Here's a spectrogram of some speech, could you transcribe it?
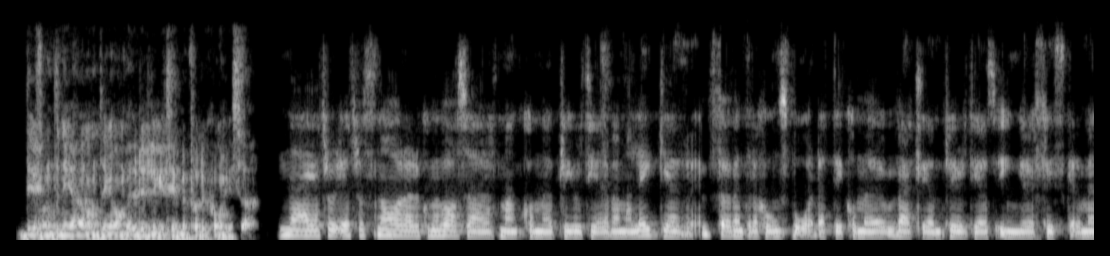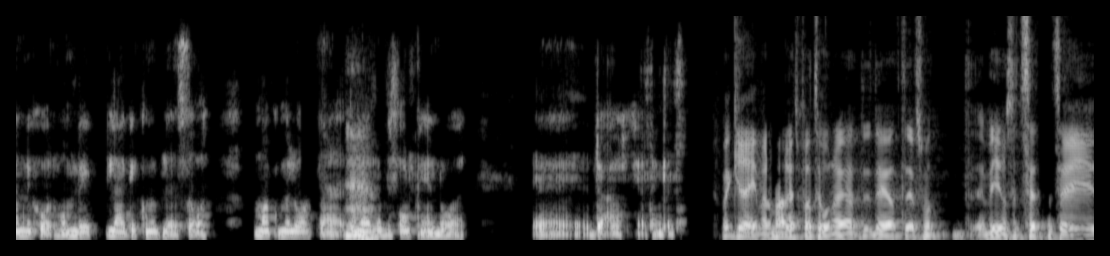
det får inte ni höra någonting om hur det ligger till med produktion gissar Nej, jag tror, jag tror snarare det kommer vara så här att man kommer prioritera vem man lägger för ventilationsvård. Att det kommer verkligen prioriteras yngre, friskare människor om det läget kommer bli så. Och man kommer låta mm. den äldre befolkningen då eh, dö helt enkelt. Men grejen med de här respiratorerna är att, det är att eftersom att viruset sätter sig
